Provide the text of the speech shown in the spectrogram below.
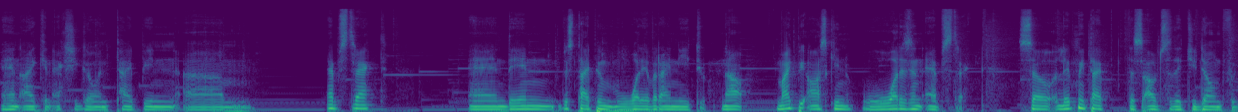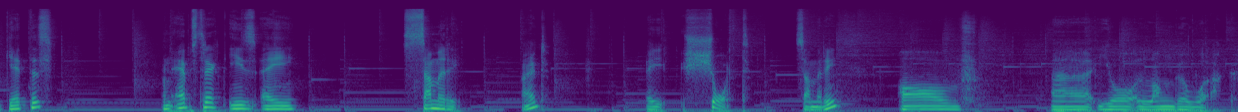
and I can actually go and type in um, abstract and then just type in whatever I need to. Now, you might be asking, what is an abstract? So let me type this out so that you don't forget this. An abstract is a summary, right? A short summary of uh, your longer work.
